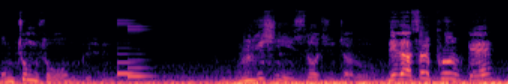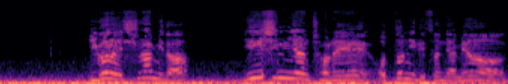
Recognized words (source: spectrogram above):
엄청 무서워 물귀신. 물귀신이 있어 진짜로. 내가 썰 풀어줄게 이거는 실화입니다. 20년 전에 어떤 일이 있었냐면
